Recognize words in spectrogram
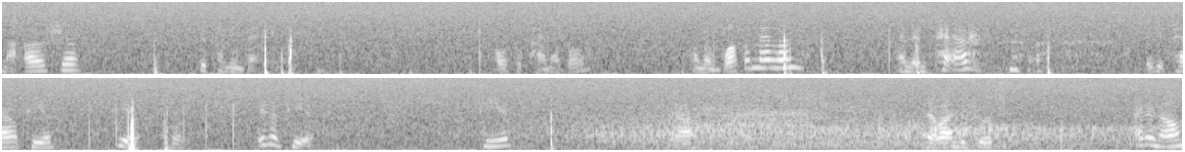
my ulcer is coming back. Also pineapple, and then watermelon, and then pear. is it pear or pear? Pear, sorry. Is it pear? Pear? Yeah. That one, the fruit. I don't know.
